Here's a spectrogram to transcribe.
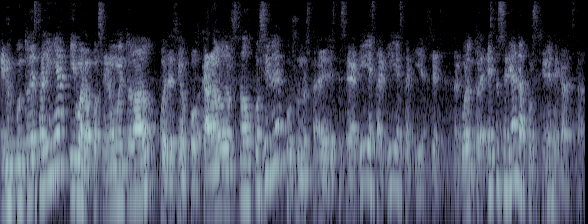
en un punto de esta línea y bueno, pues en un momento dado, pues decimos, pues cada uno de los estados posibles, pues uno está, este sería aquí, este aquí, este aquí, etc. ¿De acuerdo? Entonces, estas serían las posiciones de cada estado.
